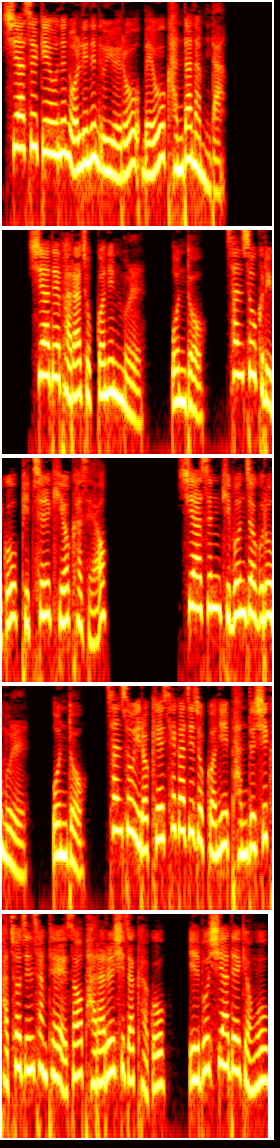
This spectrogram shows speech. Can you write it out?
씨앗을 깨우는 원리는 의외로 매우 간단합니다. 씨앗의 발화 조건인 물, 온도, 산소 그리고 빛을 기억하세요. 씨앗은 기본적으로 물, 온도, 산소 이렇게 세 가지 조건이 반드시 갖춰진 상태에서 발화를 시작하고 일부 씨앗의 경우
